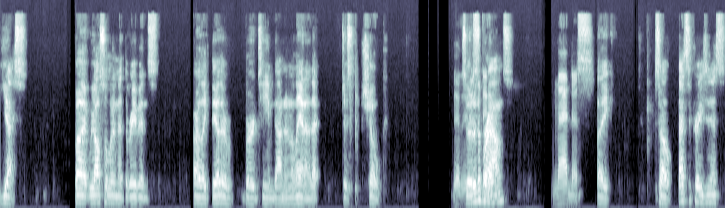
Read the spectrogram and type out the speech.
yes. But we also learned that the Ravens are like the other bird team down in Atlanta that just choke. They're So do the Browns. Madness. Like, so that's the craziness.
